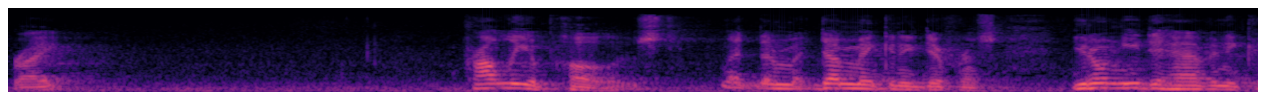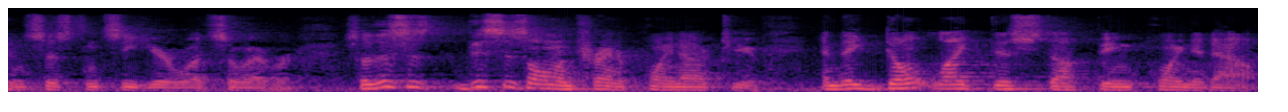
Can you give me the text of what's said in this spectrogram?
Right? Probably opposed. Doesn't make any difference. You don't need to have any consistency here whatsoever. So this is this is all I'm trying to point out to you. And they don't like this stuff being pointed out.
